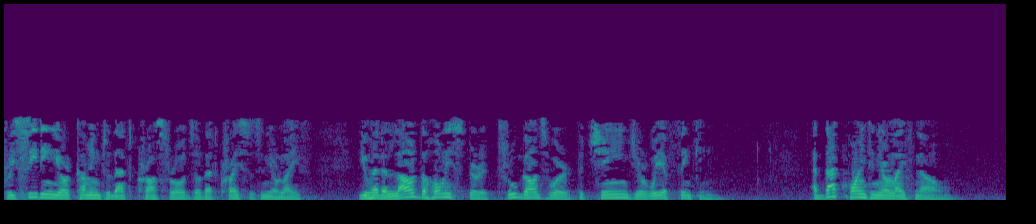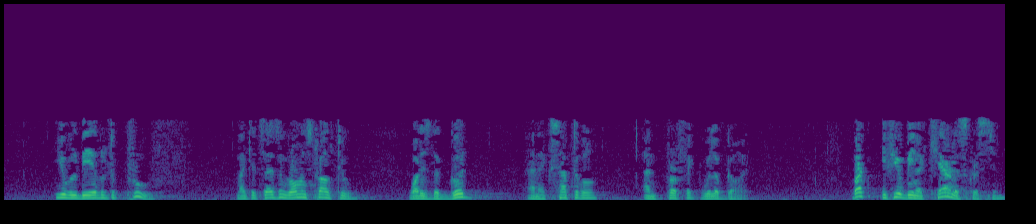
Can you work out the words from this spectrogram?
preceding your coming to that crossroads or that crisis in your life, you had allowed the Holy Spirit through God's Word to change your way of thinking, at that point in your life now, you will be able to prove, like it says in Romans 12:2, what is the good and acceptable and perfect will of God. But if you've been a careless Christian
